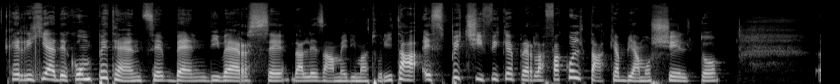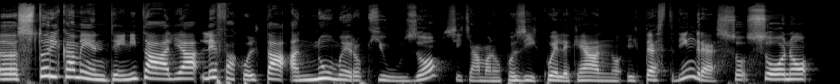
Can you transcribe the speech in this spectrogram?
che richiede competenze ben diverse dall'esame di maturità e specifiche per la facoltà che abbiamo scelto. Uh, storicamente in Italia le facoltà a numero chiuso, si chiamano così quelle che hanno il test d'ingresso, sono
